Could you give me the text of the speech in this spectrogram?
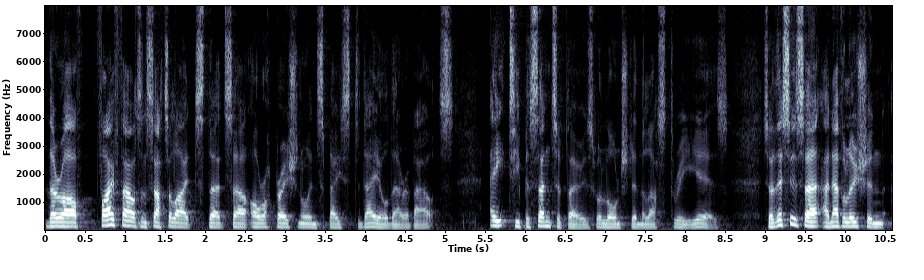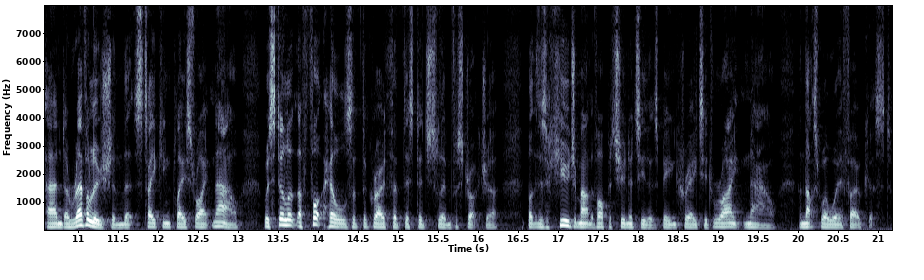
There are 5,000 satellites that uh, are operational in space today or thereabouts. 80% of those were launched in the last three years. So, this is a, an evolution and a revolution that's taking place right now. We're still at the foothills of the growth of this digital infrastructure, but there's a huge amount of opportunity that's being created right now, and that's where we're focused.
